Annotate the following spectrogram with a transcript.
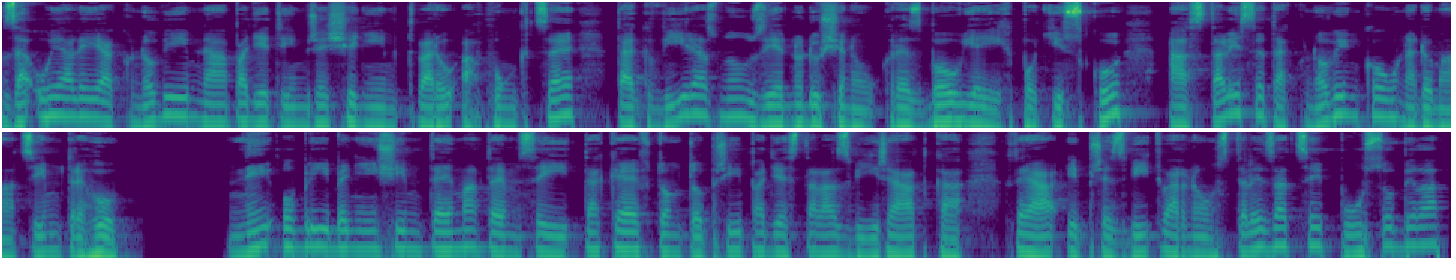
zaujaly jak novým nápaditým řešením tvaru a funkce, tak výraznou zjednodušenou kresbou jejich potisku a staly se tak novinkou na domácím trhu. Nejoblíbenějším tématem se jí také v tomto případě stala zvířátka, která i přes výtvarnou stylizaci působila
